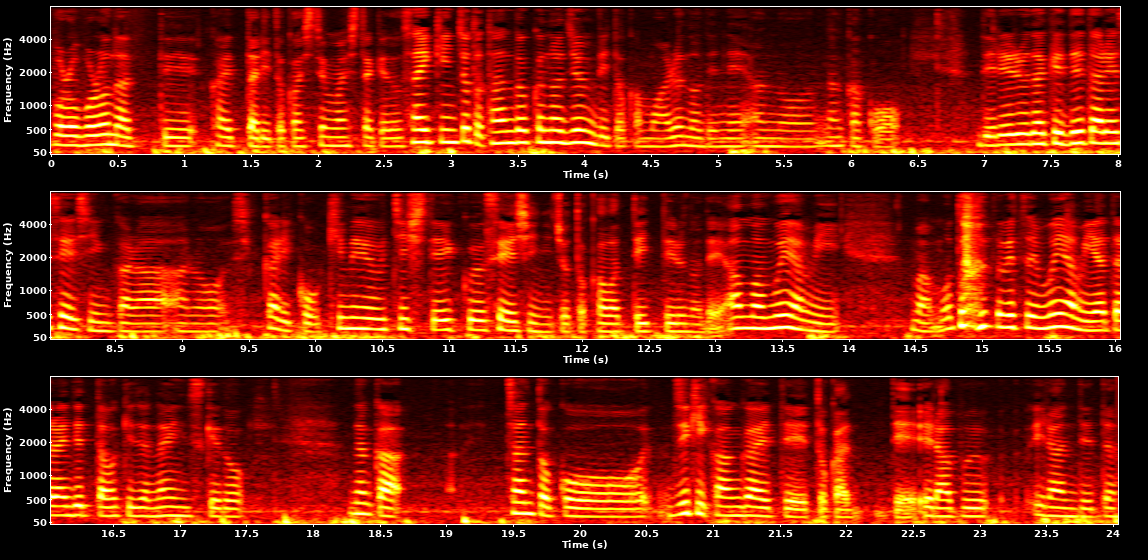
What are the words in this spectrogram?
ボロボロなって帰ったりとかしてましたけど最近ちょっと単独の準備とかもあるのでねあのなんかこう出れるだけ出たれ精神からあのしっかりこう決め打ちしていく精神にちょっと変わっていってるのであんまむやみまあもともと別にむやみやたらに出たわけじゃないんですけどなんかちゃんとこう時期考えてとかで選ぶ選んで出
